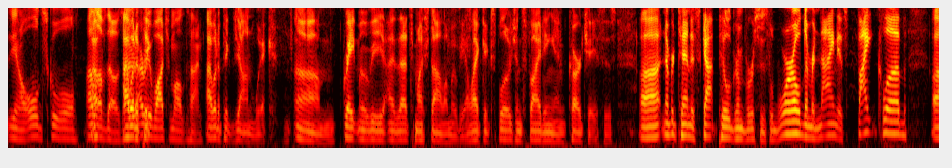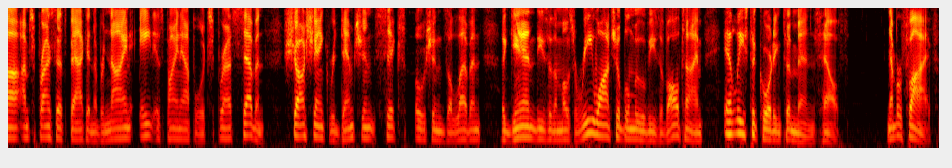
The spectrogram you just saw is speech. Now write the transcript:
you know, old school. I I- love those. I I, I, would've picked- rewatch them all the time. I would have picked John Wick. Um, great movie. I, that's my style of movie. I like explosions, fighting, and car chases. Uh, number 10 is Scott Pilgrim versus the World. Number 9 is Fight Club. Uh, I'm surprised that's back at number 9. 8 is Pineapple Express. 7, Shawshank Redemption. 6, Ocean's 11. Again, these are the most rewatchable movies of all time, at least according to Men's Health. Number 5,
